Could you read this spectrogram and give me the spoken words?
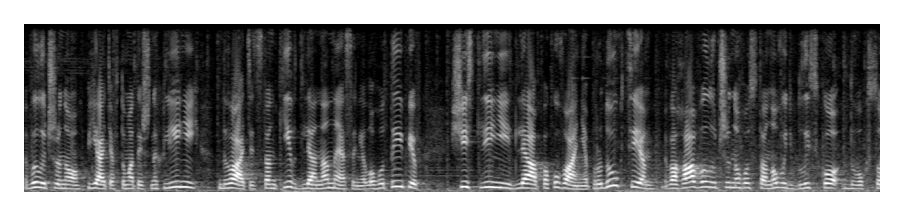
Вилучено 5 автоматичних ліній, 20 станків для нанесення логотипів. Шість ліній для пакування продукції. Вага вилученого становить близько 200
